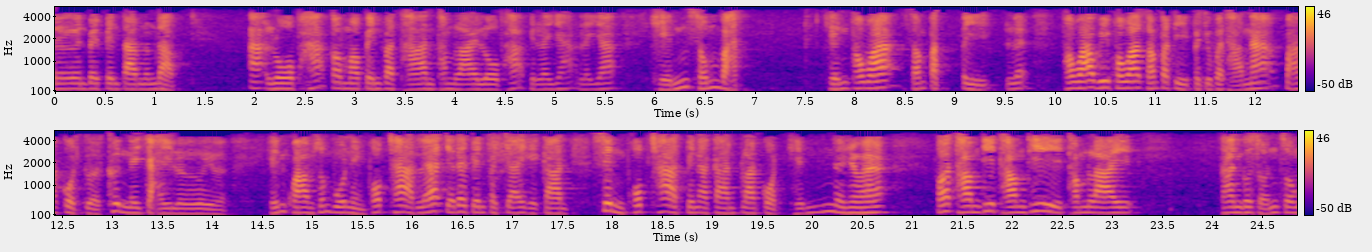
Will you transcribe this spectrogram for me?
เดินไปเป็นตามลำดับอะโลภะก็มาเป็นประธานทำลายโลภะเป็นระยะระยะ เห็นสมบัติ เห็นภาวะสัมปติ และภาวะวิภาวะสัมปติปัจจุปฐานะปรากฏเกิดขึ้นในใจเลย เห็นความสมบูรณ์แห่งภพชาติ และจะได้เป็นปัจจัยแก่การสิ้นภพชาติเป็นอาการปรากฏเห็นใช่ไหมเพราะธรรมที่ทำที่ทำลายทานกุศลทรง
